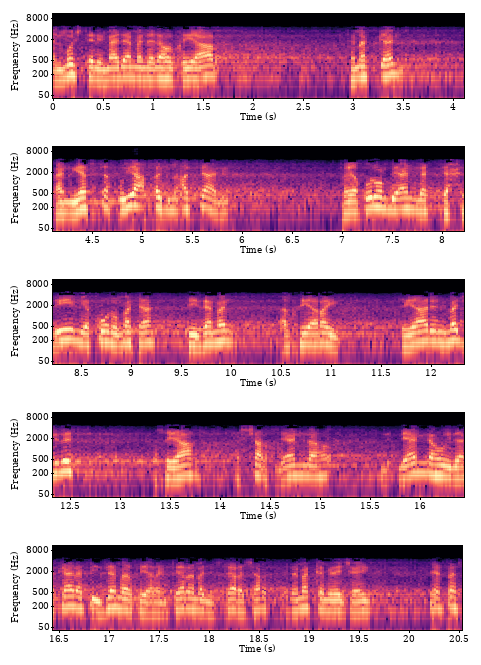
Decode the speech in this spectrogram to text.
المشتري ما دام أن له الخيار تمكن أن يفسخ ويعقد مع الثاني. فيقولون بأن التحريم يكون متى؟ في زمن الخيارين. خيار المجلس وخيار الشرط لأنه لأنه إذا كان في زمن الخيارين خيار المجلس خيار الشرط يتمكن من أي شيء؟ من الفسخ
